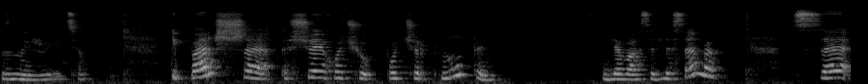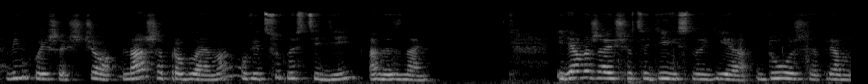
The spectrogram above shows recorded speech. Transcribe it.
знижуються. І перше, що я хочу почерпнути для вас і для себе, це він пише, що наша проблема у відсутності дій, а не знань. І я вважаю, що це дійсно є дуже, прям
